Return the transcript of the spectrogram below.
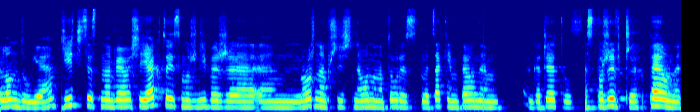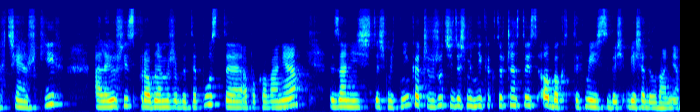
ląduje. Dzieci zastanawiały się, jak to jest możliwe, że można przyjść na łono natury z plecakiem pełnym gadżetów spożywczych, pełnych, ciężkich, ale już jest problem, żeby te puste opakowania zanieść do śmietnika, czy wrzucić do śmietnika, który często jest obok tych miejsc biesiadowania.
